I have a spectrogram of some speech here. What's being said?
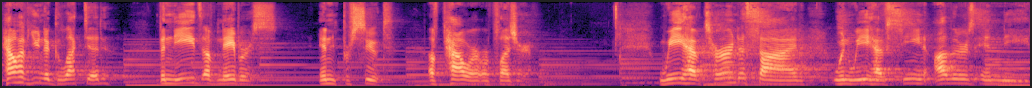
How have you neglected the needs of neighbors in pursuit of power or pleasure? We have turned aside when we have seen others in need,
